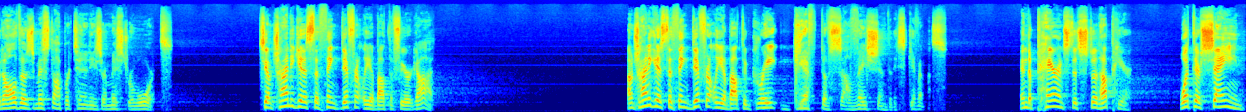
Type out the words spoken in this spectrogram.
But all those missed opportunities are missed rewards. See, I'm trying to get us to think differently about the fear of God. I'm trying to get us to think differently about the great gift of salvation that He's given us. And the parents that stood up here, what they're saying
